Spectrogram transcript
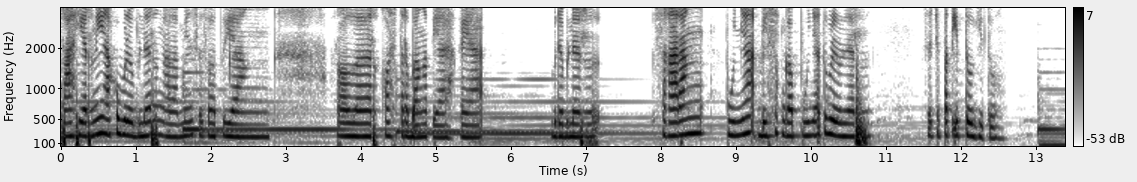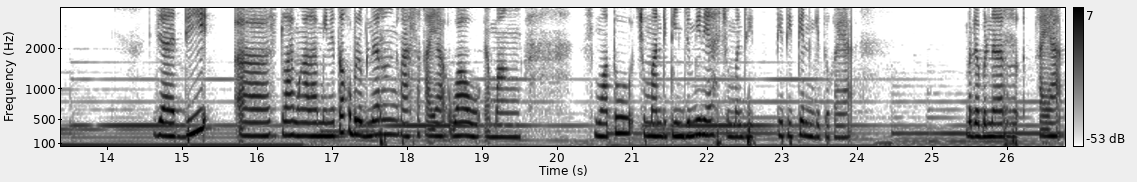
terakhir nih aku bener-bener ngalamin sesuatu yang roller coaster banget ya. Kayak bener-bener sekarang punya, besok nggak punya tuh bener-bener secepat itu gitu. Jadi uh, setelah mengalami itu aku bener-bener ngerasa kayak wow emang semua tuh cuman dipinjemin ya cuman dititipin gitu. Kayak bener-bener kayak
